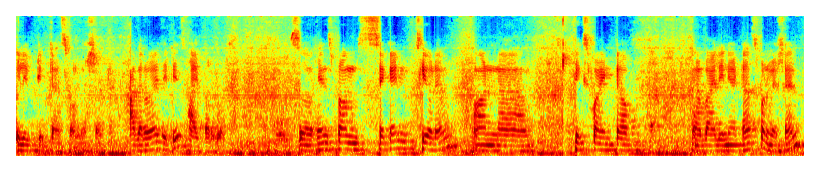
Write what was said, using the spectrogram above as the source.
elliptic transformation. Otherwise it is hyperbolic so hence from second theorem on uh, fixed point of uh, bilinear transformation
